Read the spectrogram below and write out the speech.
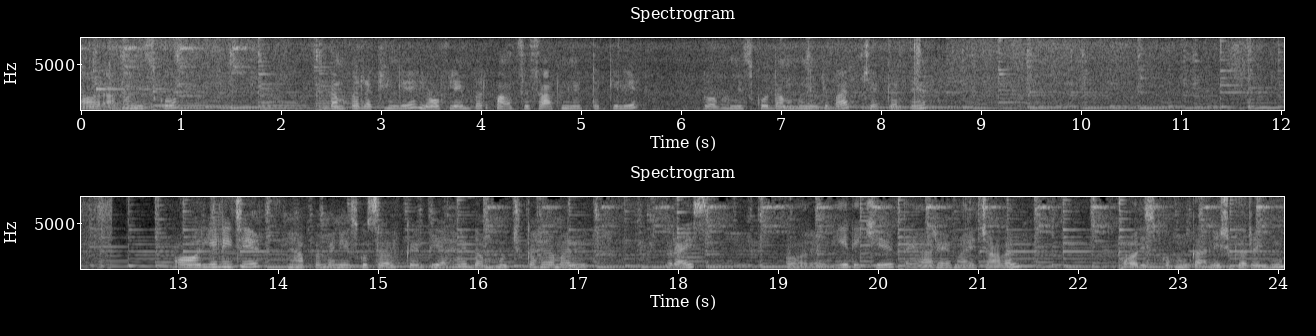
और अब हम इसको दम पर रखेंगे लो फ्लेम पर पाँच से सात मिनट तक के लिए। तो अब हम इसको दम होने के बाद चेक करते हैं। और ये लीजिए, यहाँ पर मैंने इसको सर्व कर दिया है। दम हो चुका है हमारे राइस। और ये देखिए, तैयार है हमारे चावल। और इसको हम गार्निश कर रही हूँ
